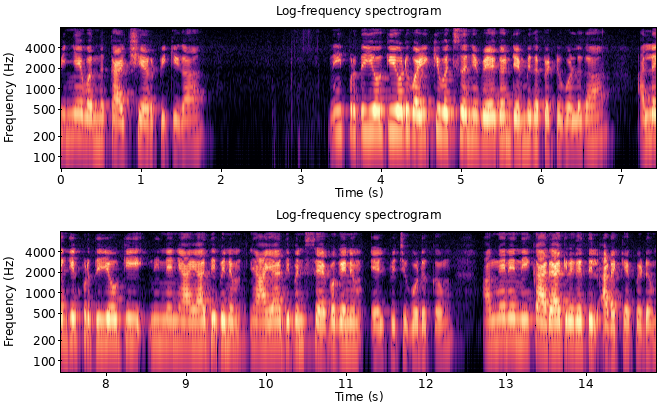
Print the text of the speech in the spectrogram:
പിന്നെ വന്ന് കാഴ്ചയർപ്പിക്കുക. നീ പ്രതിയോഗിയോട് വഴിക്ക് വെച്ച് തന്നെ വേഗം രമ്യതപ്പെട്ടുകൊള്ളുക. അല്ലെങ്കിൽ പ്രതിയോഗി നിന്നെ ന്യായാധിപനും ന്യായാധിപൻ സേവകനും ഏൽപ്പിച്ചു കൊടുക്കും. അങ്ങനെ നീ കാരാഗ്രഹത്തിൽ അടയ്ക്കപ്പെടും.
